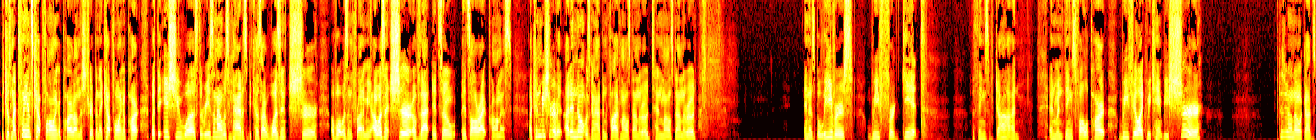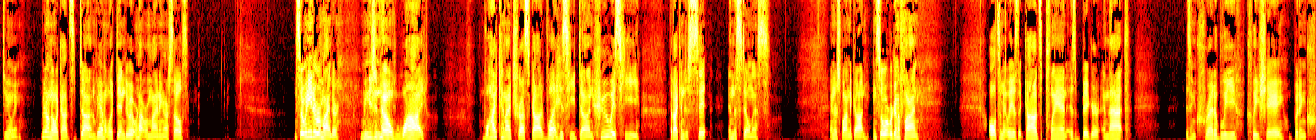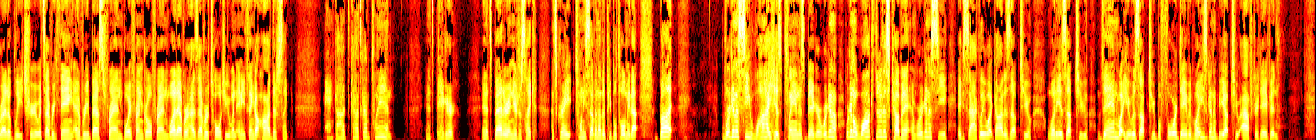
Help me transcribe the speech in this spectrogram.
because my plans kept falling apart on this trip and they kept falling apart. But the issue was the reason I was mad is because I wasn't sure of what was in front of me. I wasn't sure of that it's oh it's all right promise. I couldn't be sure of it. I didn't know it was going to happen 5 miles down the road, 10 miles down the road. And as believers, we forget the things of God. And when things fall apart, we feel like we can't be sure because we don't know what God's doing. We don't know what God's done. We haven't looked into it. We're not reminding ourselves. And so we need a reminder. We need to know why. Why can I trust God? What has He done? Who is He that I can just sit in the stillness and respond to God. And so, what we're going to find ultimately is that God's plan is bigger, and that is incredibly cliche, but incredibly true. It's everything every best friend, boyfriend, girlfriend, whatever has ever told you when anything got hard. They're just like, man, God, God's got a plan, and it's bigger, and it's better. And you're just like, that's great. 27 other people told me that. But we're going to see why his plan is bigger. We're going to we're going to walk through this covenant and we're going to see exactly what God is up to, what he is up to then, what he was up to before David, what he's going to be up to after David.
